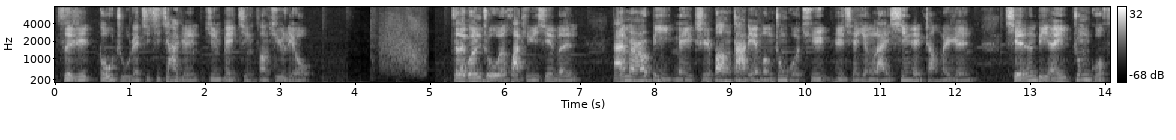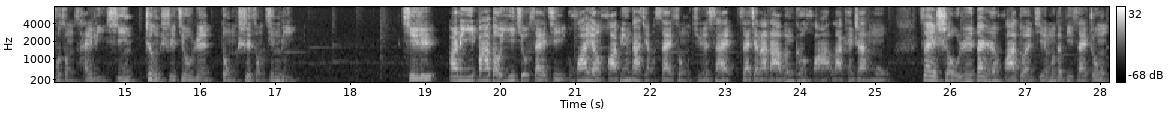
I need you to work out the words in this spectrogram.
次日，狗主人及其家人均被警方拘留。再来关注文化体育新闻，MLB 美职棒大联盟中国区日前迎来新任掌门人，前 NBA 中国副总裁李欣正式就任董事总经理。七日，二零一八到一九赛季花样滑冰大奖赛总决赛在加拿大温哥华拉开战幕。在首日单人滑短节目的比赛中，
